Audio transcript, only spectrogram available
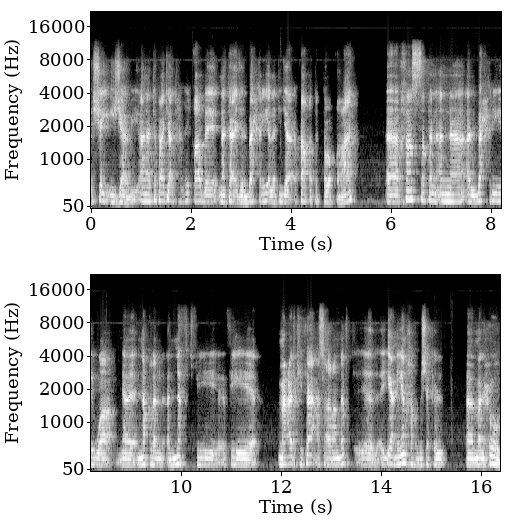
شيء إيجابي، أنا تفاجأت حقيقة بنتائج البحري التي جاء فاقت التوقعات آه خاصة أن البحري ونقل النفط في في مع ارتفاع أسعار النفط يعني ينخفض بشكل آه ملحوظ.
